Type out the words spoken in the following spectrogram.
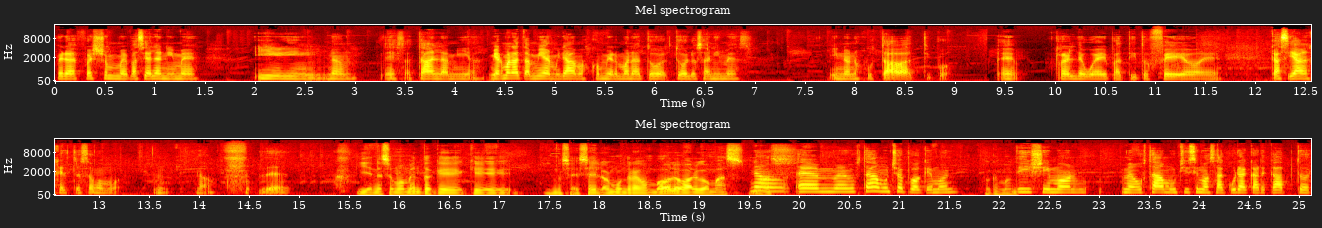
pero después yo me pasé al anime. Y no, Esa, estaba en la mía. Mi hermana también, mirábamos con mi hermana todo- todos los animes. Y no nos gustaba, tipo, eh, Rebelde Way, Patito Feo, eh, Casi Ángel, todo eso como, mm, no. De- Y en ese momento que, que, no sé, Sailor Moon, Dragon Ball o algo más, no, más eh, me gustaba mucho Pokémon, Pokémon. Digimon, me gustaba muchísimo Sakura Card Captor.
